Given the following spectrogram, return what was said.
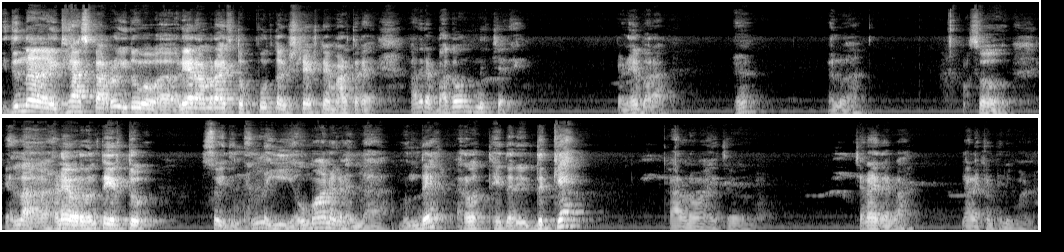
ಇದನ್ನು ಇತಿಹಾಸಕಾರರು ಇದು ಅಳಿಯ ರಾಮರಾಜ್ ತಪ್ಪು ಅಂತ ವಿಶ್ಲೇಷಣೆ ಮಾಡ್ತಾರೆ. ಆದರೆ ಭಗವಂತ ನಿತ್ಯದೆ ಹಣೆ ಬರ. ಅಲ್ವಾ? ಸೊ ಎಲ್ಲ ಹಣೆ ಬರದಂತೆ ಇರ್ತು. ಸೊ ಇದನ್ನೆಲ್ಲ ಈ ಅವಮಾನಗಳೆಲ್ಲ ಮುಂದೆ ಅರವತ್ತೈದರ ಯುದ್ಧಕ್ಕೆ ಕಾರಣವಾಯಿತು. ಚೆನ್ನಾಗಿದೆ ಅಲ್ವಾ? ನಾಳೆ ಕಂಟಿನ್ಯೂ ಮಾಡೋಣ.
